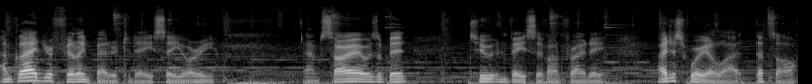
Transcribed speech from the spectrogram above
I'm glad you're feeling better today, Sayori. I'm sorry I was a bit too invasive on Friday. I just worry a lot, that's all.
